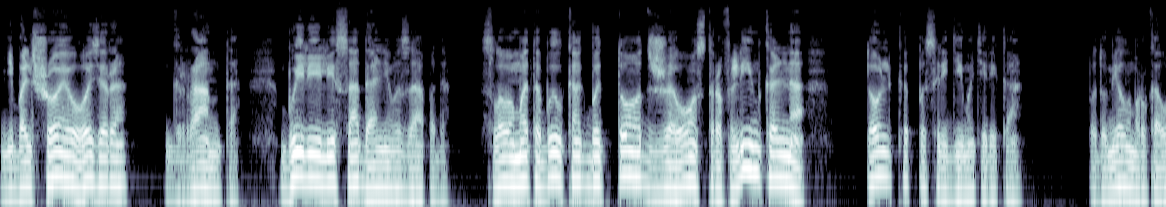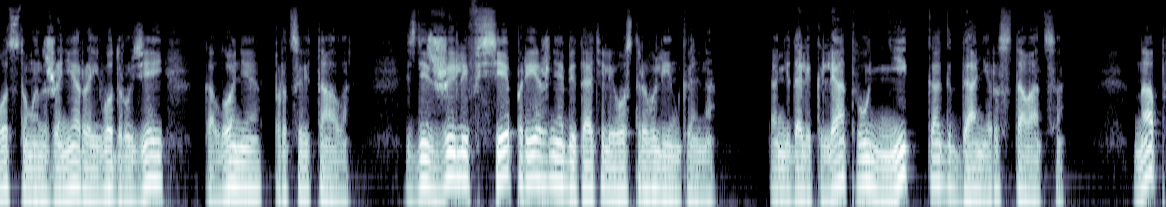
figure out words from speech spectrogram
небольшое озеро Гранта, были и леса Дальнего Запада. Словом, это был как бы тот же остров Линкольна, только посреди материка. Под умелым руководством инженера и его друзей колония процветала. Здесь жили все прежние обитатели острова Линкольна. Они дали клятву никогда не расставаться. Нап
